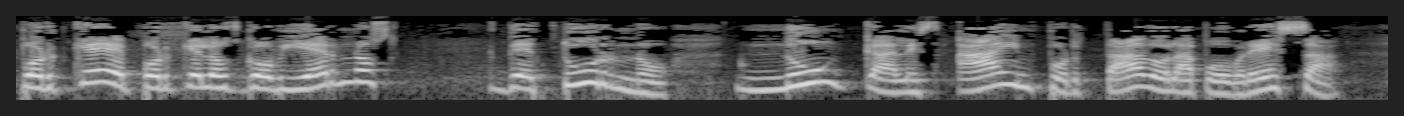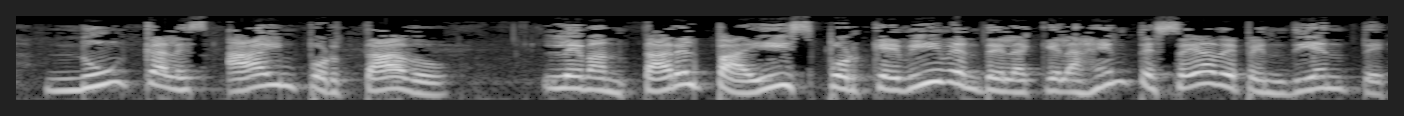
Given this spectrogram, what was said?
¿Por qué? Porque los gobiernos de turno nunca les ha importado la pobreza, nunca les ha importado levantar el país porque viven de la que la gente sea dependiente,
